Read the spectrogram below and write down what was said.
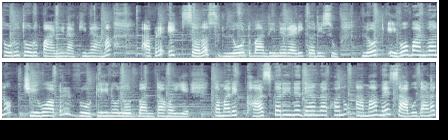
થોડું થોડું પાણી નાખીને આમાં આપણે એક સરસ લોટ બાંધીને રેડી કરીશું. લોટ એવો બાંધવાનો જેવો આપણે રોટલીનો લોટ બાંધતા હોઈએ. તમારે ખાસ કરીને ધ્યાન રાખવાનું, આમાં મેં સાબુદાણા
